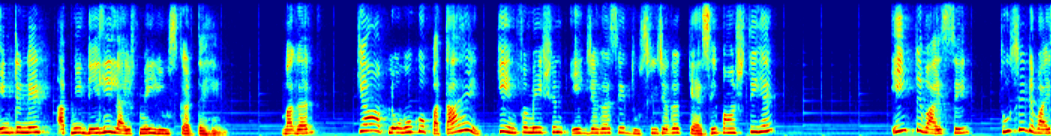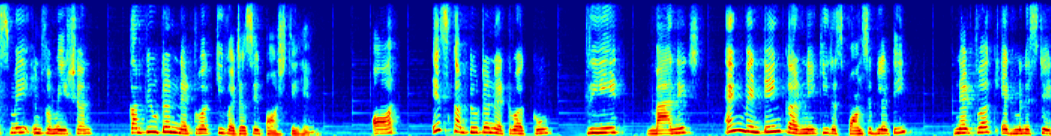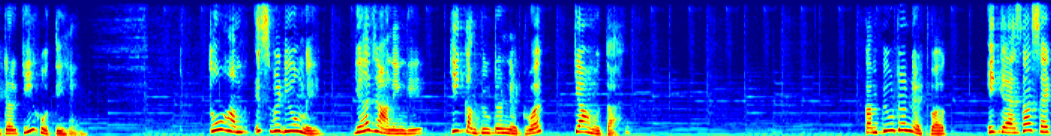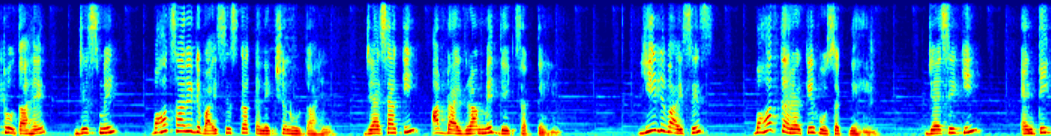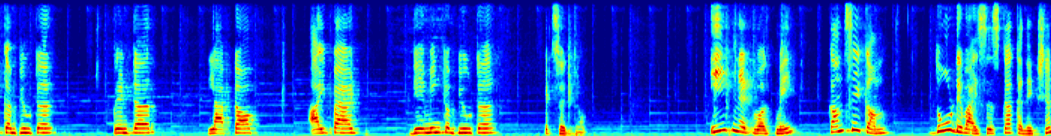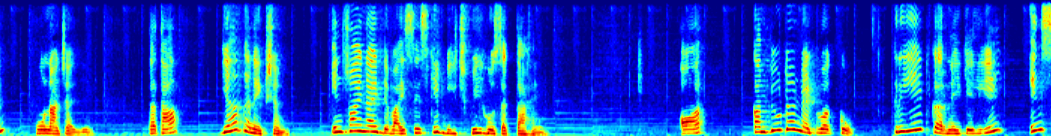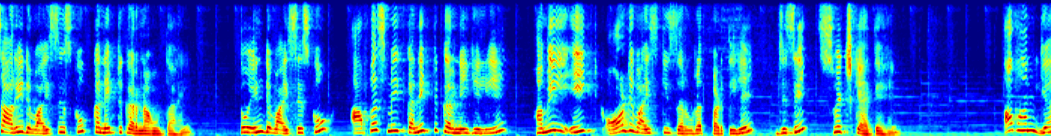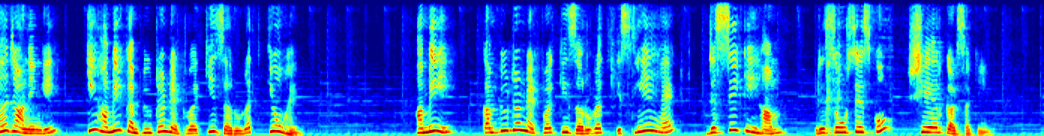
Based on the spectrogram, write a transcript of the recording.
Internet अपनी daily life में use करते हैं। मगर, क्या आप लोगों को पता है कि इंफॉर्मेशन एक जगह से दूसरी जगह कैसे पहुँचती है? एक डिवाइस से दूसरे डिवाइस में इंफॉर्मेशन कंप्यूटर नेटवर्क की वजह से पहुँचती है और इस कंप्यूटर नेटवर्क को क्रिएट मैनेज एंड मेंटेन करने की रिस्पॉन्सिबिलिटी नेटवर्क एडमिनिस्ट्रेटर की होती है। तो हम इस वीडियो में यह जानेंगे कि कंप्यूटर नेटवर्क क्या होता है। कंप्यूटर नेटवर्क एक ऐसा सेट होता है जिसमें बहुत सारे डिवाइसेस का कनेक्शन होता है, जैसा कि आप डायग्राम में देख सकते हैं। ये डिवाइसेस बहुत तरह के हो सकते हैं, जैसे कि antique computer printer laptop iPad gaming computer etcetera एक नेटवर्क में कम से कम दो डिवाइसेस का कनेक्शन होना चाहिए, तथा यह कनेक्शन इनफाइनाइट डिवाइसेस के बीच भी हो सकता है। और कंप्यूटर नेटवर्क को क्रिएट करने के लिए इन सारे डिवाइसेस को कनेक्ट करना होता है। तो इन डिवाइसेस को आपस में कनेक्ट करने के लिए हमें एक और डिवाइस की ज़रूरत पड़ती है, जिसे स्विच कहते हैं। अब हम यह जानेंगे कि हमें कंप्यूटर नेटवर्क की ज़रूरत क्यों है। हमें कंप्यूटर नेटवर्क की ज़रूरत इसलिए है, जिससे कि हम रिसोर्सेस को शेयर कर सकें।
